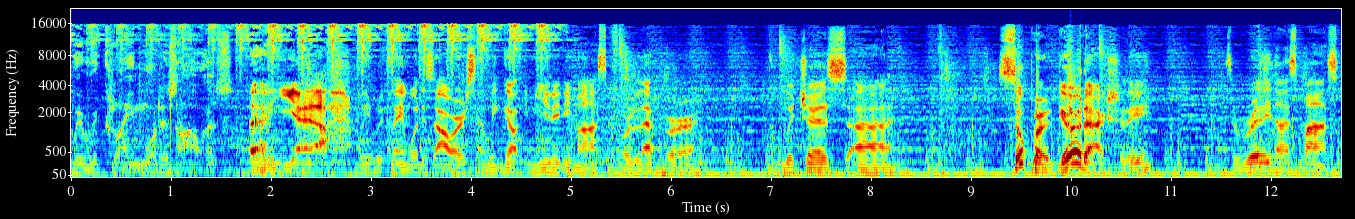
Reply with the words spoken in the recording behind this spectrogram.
we reclaim what is ours. Uh, yeah, we reclaim what is ours and we got immunity mask for leper, which is uh, super good actually. It's a really nice mask.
